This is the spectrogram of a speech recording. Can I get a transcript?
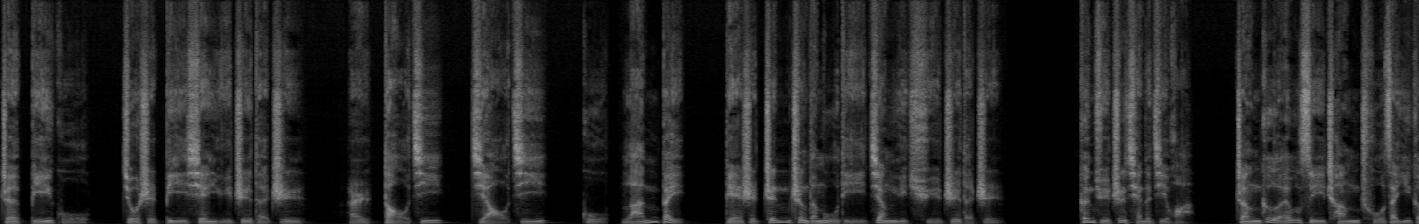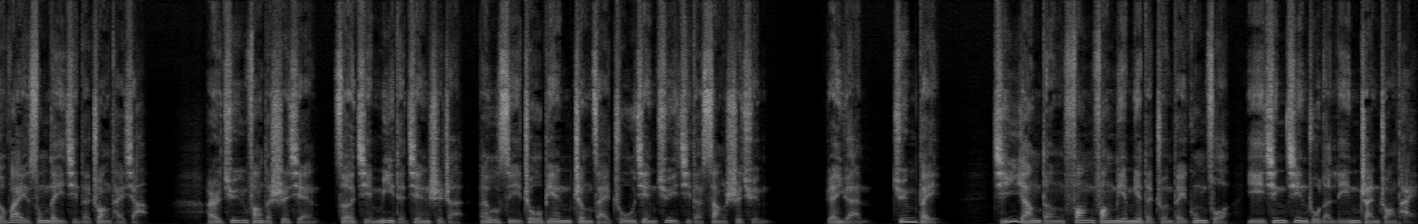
这鼻骨就是“必先予之”的“之”。而道基、脚基、骨蓝背，便是真正的目的将欲取之的之。根据之前的计划，整个 L.C 城处在一个外松内紧的状态下，而军方的视线则紧密地监视着 L.C 周边正在逐渐聚集的丧尸群。人员、军备、给养等方方面面的准备工作已经进入了临战状态。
